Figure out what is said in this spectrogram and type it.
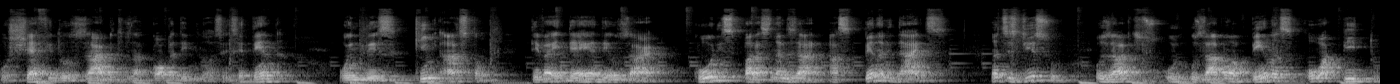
o chefe dos árbitros na Copa de 1970, o inglês Kim Aston, teve a ideia de usar cores para sinalizar as penalidades. Antes disso, os árbitros usavam apenas o apito,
